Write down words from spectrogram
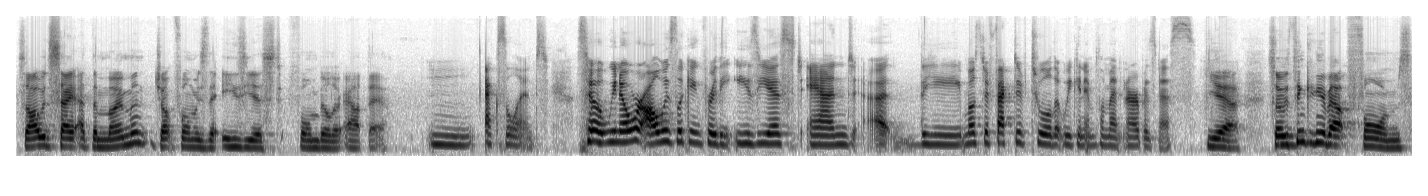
So I would say at the moment, JotForm is the easiest form builder out there. Mm, excellent. So we know we're always looking for the easiest and uh, the most effective tool that we can implement in our business. Yeah. So mm. thinking about forms,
